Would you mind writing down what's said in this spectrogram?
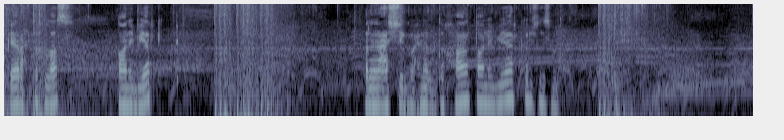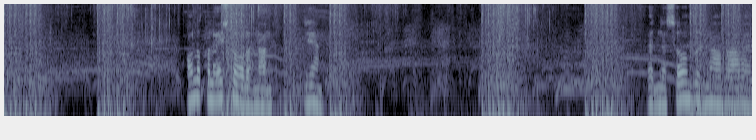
okay راح تخلص. طاني perk. خلينا نعشق وإحنا بالدخان طاني perk كل شو اسمه والله طلع يشتغل هنا؟ زين. عندنا سولز هنا بعد.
